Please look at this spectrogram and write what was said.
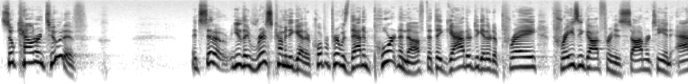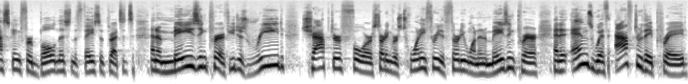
So counterintuitive. Instead of, you know, they risked coming together. Corporate prayer was that important enough that they gathered together to pray, praising God for his sovereignty and asking for boldness in the face of threats. It's an amazing prayer. If you just read chapter 4, starting verse 23 to 31, an amazing prayer. And it ends with after they prayed,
